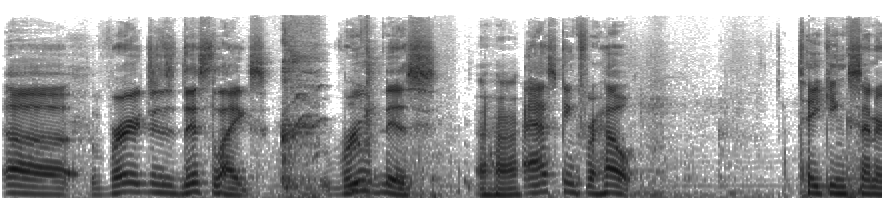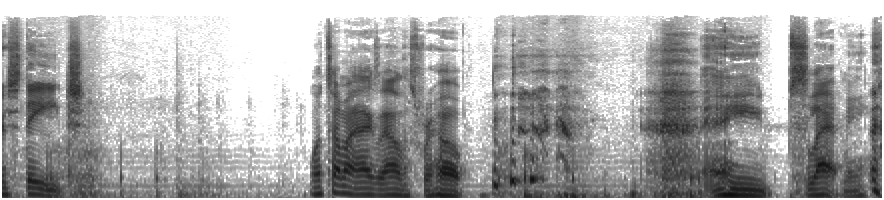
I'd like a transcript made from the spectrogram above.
uh, virgins dislikes rudeness, uh-huh. asking for help, taking center stage. One time I asked Alex for help, and he slapped me.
